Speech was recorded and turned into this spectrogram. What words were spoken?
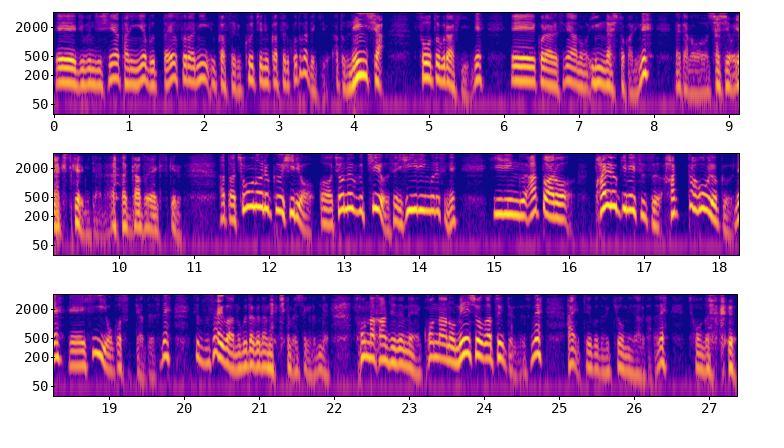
えー、自分自身や他人や物体を空に浮かせる、空中に浮かせることができる。あと念写、ソートグラフィーね。えー、これはですね、あの、印画紙とかにね、なんかあの、写真を焼き付けるみたいな、画像を焼き付ける。あとは超能力肥料、超能力治療ですね。ヒーリングですね。ヒーリング。あとあの、パイロキネシス、発火砲力ね、えー、火起こすってやつですね。ちょっと最後はあの、ぐだぐだになっちゃいましたけどね。そんな感じでね、こんなあの、名称がついてるんですね。はい。ということで、興味のある方ね、超能力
